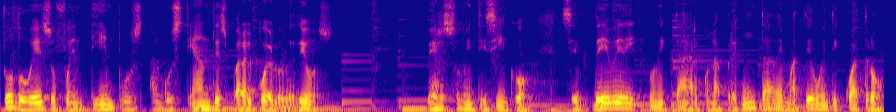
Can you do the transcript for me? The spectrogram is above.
Todo eso fue en tiempos angustiantes para el pueblo de Dios. Verso 25 se debe conectar con la pregunta de Mateo 24,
